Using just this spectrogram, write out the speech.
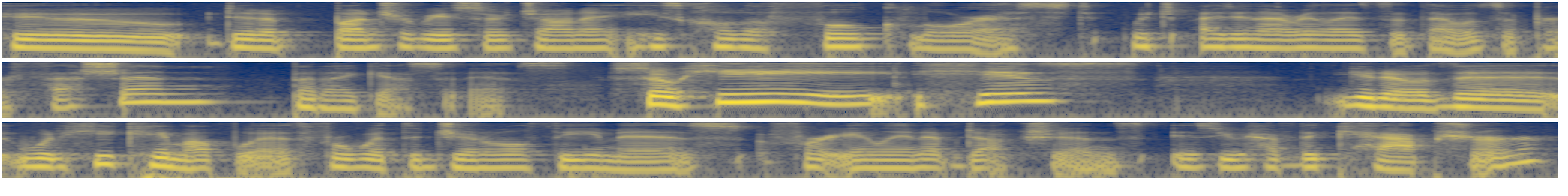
who did a bunch of research on it. He's called a folklorist, which I did not realize that that was a profession, but I guess it is. So he, his you know the what he came up with for what the general theme is for alien abductions is you have the capture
